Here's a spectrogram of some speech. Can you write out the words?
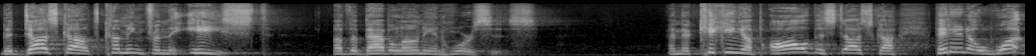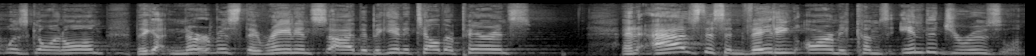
the dust clouds coming from the east of the Babylonian horses. And they're kicking up all this dust cloud. They didn't know what was going on. They got nervous. They ran inside. They began to tell their parents. And as this invading army comes into Jerusalem,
